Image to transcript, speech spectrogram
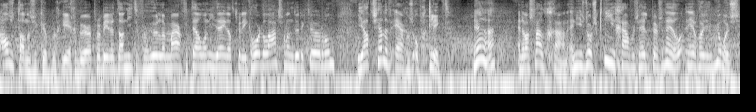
Als het, dan eens een keer- gebeurt, probeer het dan niet te verhullen, maar vertel dan iedereen dat. Ik hoorde laatst van een directeur, Ron, die had zelf ergens op geklikt. ja, En dat was fout gegaan. En die is door zijn knieën gegaan voor zijn hele personeel. En die heeft gewoon gezegd, jongens,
